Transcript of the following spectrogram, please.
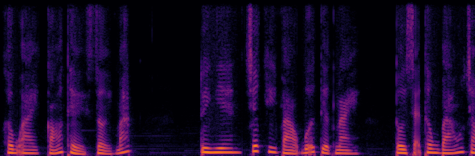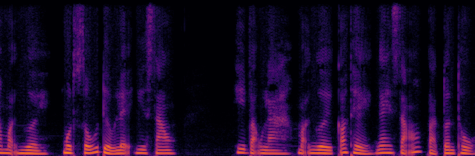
không ai có thể rời mắt. Tuy nhiên trước khi vào bữa tiệc này, tôi sẽ thông báo cho mọi người một số điều lệ như sau. Hy vọng là mọi người có thể nghe rõ và tuân thủ.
